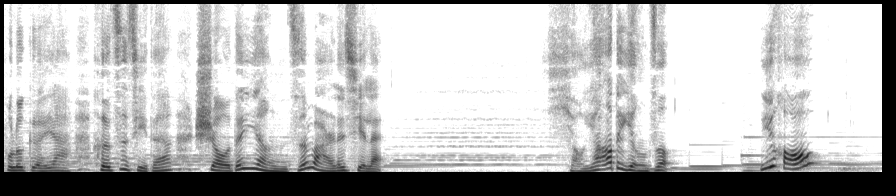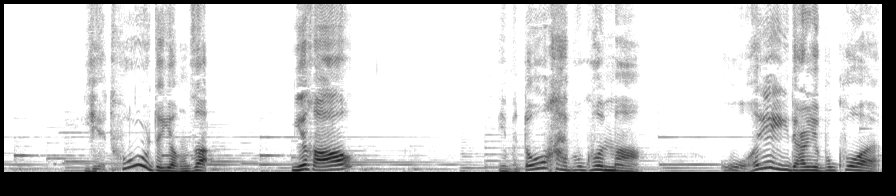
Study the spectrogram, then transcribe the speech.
弗洛格呀，和自己的手的影子玩了起来。小鸭的影子，你好；野兔的影子，你好。你们都还不困吗？我也一点也不困。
